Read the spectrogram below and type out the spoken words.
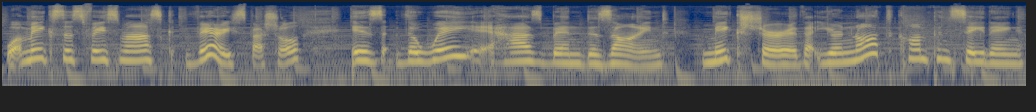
what makes this face mask very special is the way it has been designed makes sure that you're not compensating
